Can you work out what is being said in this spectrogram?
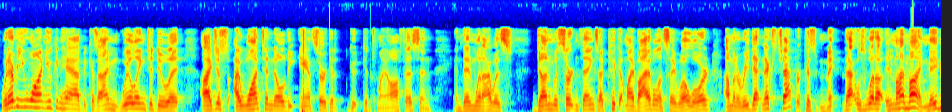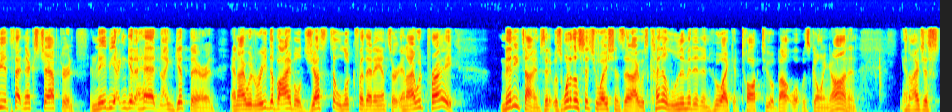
whatever you want, you can have because I'm willing to do it. I just I want to know the answer. Get get, get to my office and and then when I was done with certain things, I'd pick up my Bible and say, Well, Lord, I'm going to read that next chapter because that was what I, in my mind. Maybe it's that next chapter, and, and maybe I can get ahead and I can get there. And, and I would read the Bible just to look for that answer. And I would pray many times. And it was one of those situations that I was kind of limited in who I could talk to about what was going on. And, and I just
